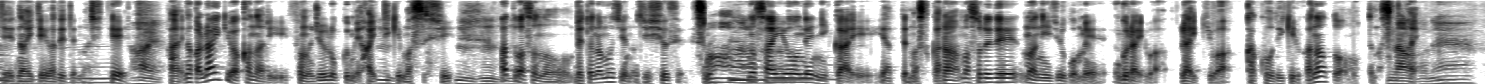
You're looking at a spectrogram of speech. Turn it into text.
て、うん内定が出てまして、はい。はい。なんか来期はかなりその16名入ってきますしあとはそのベトナム人の実習生ですね。の採用を年2回やってますから、まあそれでまあ25名ぐらいは来期は確保できるかなとは思ってます。なるはいほどね。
